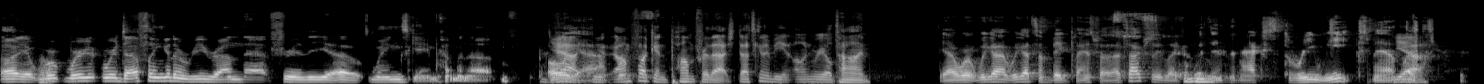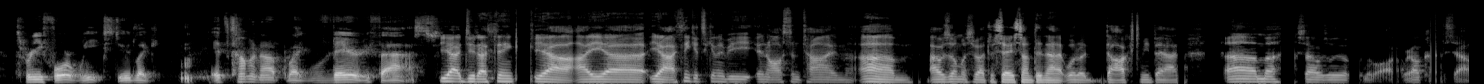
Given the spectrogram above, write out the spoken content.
Oh yeah, we're we're, we're definitely gonna rerun that for the uh, Wings game coming up. Oh, yeah, yeah. dude, I'm fucking pumped for that. That's gonna be an unreal time. Yeah, we're, we got we got some big plans for that. That's actually like within the next three weeks, man. Yeah. Like three four weeks, dude. Like it's coming up like very fast. Yeah, dude, I think yeah, I uh yeah, I think it's gonna be an awesome time. Um I was almost about to say something that would have doxed me bad. Um so I was a little, a little awkward. I'll cut this out.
